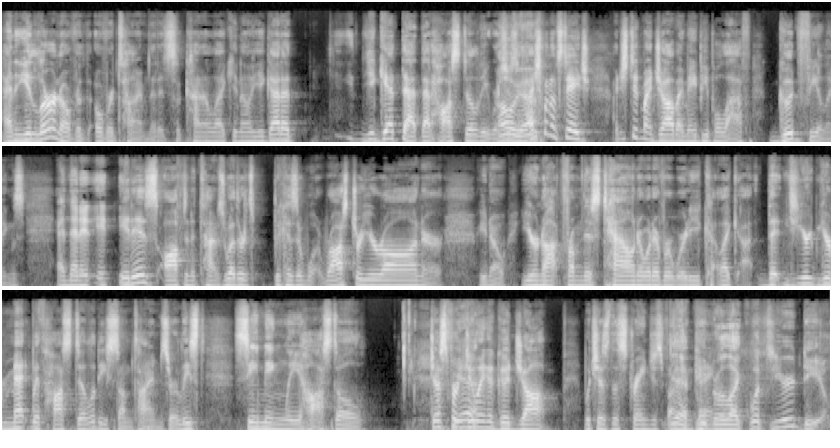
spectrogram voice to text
and you learn over, over time that it's kind of like, you know, you got to, you get that that hostility where it's Oh, just, yeah. I just went on stage, I just did my job, I made people laugh, good feelings, and then it, it it is often at times whether it's because of what roster you're on or you know you're not from this town or whatever. Where do you like uh, that you're you're met with hostility sometimes, or at least seemingly hostile, just for Yeah. doing a good job, which is the strangest fucking Yeah, thing. people are like, "What's your deal?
